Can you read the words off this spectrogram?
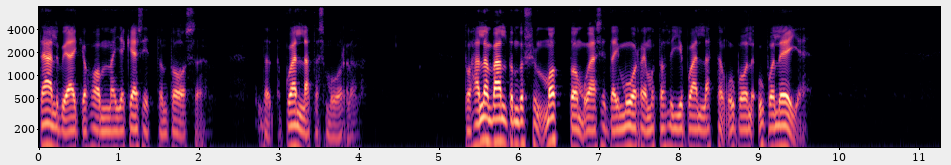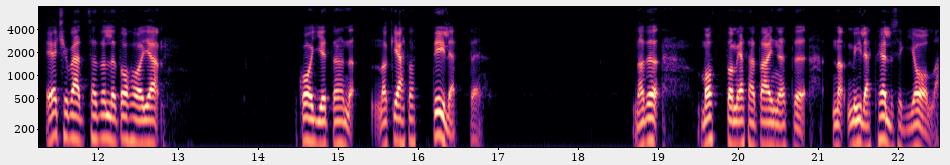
tälvi eikä homma ja käsittän tuossa. Puolella tässä Tuo hälän välttämättä tuossa mottoa mua sitä ei muore, mutta oli puolella, että upo, upo leijä. Eikö vätsä tälle toho ja koijetan no kiehto tiileppeen. No te motto mietä tain, että no millä Helsinki jolla.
